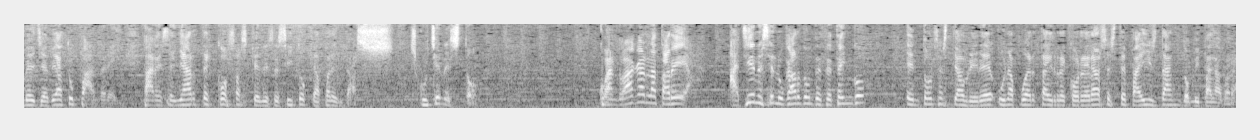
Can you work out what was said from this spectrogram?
Me llevé a tu padre para enseñarte cosas que necesito que aprendas. Escuchen esto. Cuando hagas la tarea allí en ese lugar donde te tengo, entonces te abriré una puerta y recorrerás este país dando mi palabra.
